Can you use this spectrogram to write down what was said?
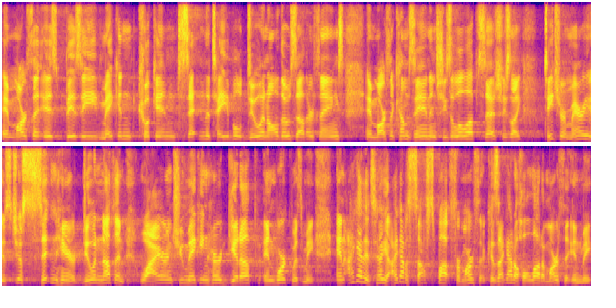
and Martha is busy making, cooking, setting the table, doing all those other things. And Martha comes in and she's a little upset. She's like, Teacher, Mary is just sitting here doing nothing. Why aren't you making her get up and work with me? And I got to tell you, I got a soft spot for Martha because I got a whole lot of Martha in me.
